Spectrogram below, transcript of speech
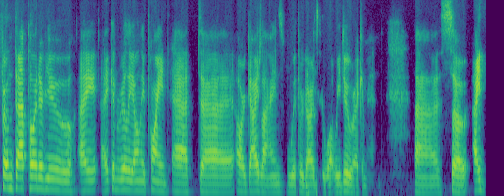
from that point of view, I, I can really only point at uh, our guidelines with regards to what we do recommend. Uh, so I,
